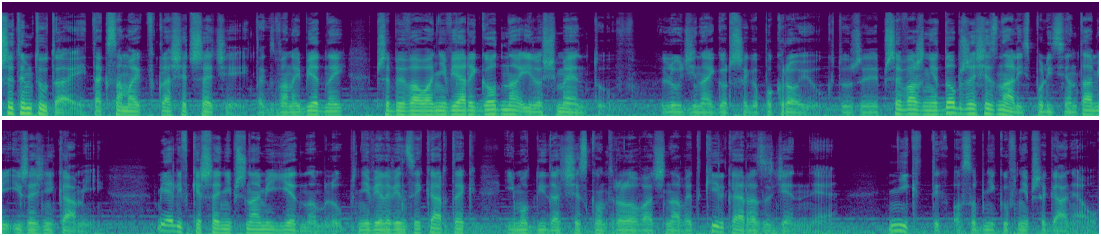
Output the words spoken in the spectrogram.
Przy tym tutaj, tak samo jak w klasie trzeciej, tak zwanej biednej, przebywała niewiarygodna ilość mentów, ludzi najgorszego pokroju, którzy przeważnie dobrze się znali z policjantami i rzeźnikami. Mieli w kieszeni przynajmniej jedną lub niewiele więcej kartek i mogli dać się skontrolować nawet kilka razy dziennie. Nikt tych osobników nie przeganiał.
